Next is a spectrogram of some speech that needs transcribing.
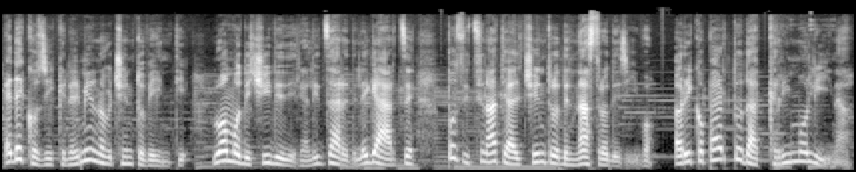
Ed è così che nel 1920 l'uomo decide di realizzare delle garze posizionate al centro del nastro adesivo, ricoperto da crimolina,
